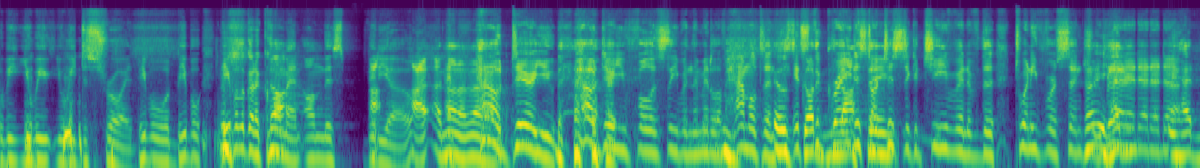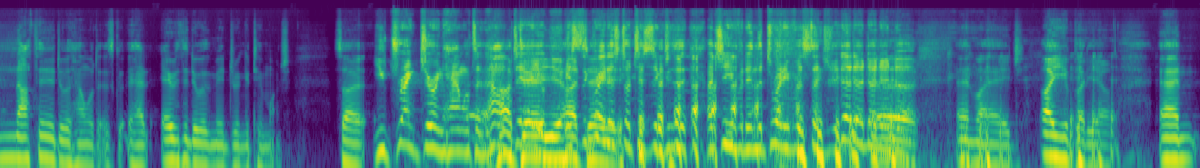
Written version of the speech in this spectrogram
You'll be you'll be you'll be destroyed. People will people people are going to No, comment on this video. I- I- no, no, no, How no. dare you? How dare you fall asleep in the middle of Hamilton? It was the greatest nothing- artistic achievement of the 21st no, century. it, Blah, had, da, da, da. it had nothing to do with Hamilton. It's It had everything to do with me drinking too much. So You drank during Hamilton. How, How dare, dare you? how It's the greatest you. artistic achievement in the 21st century. Uh, and my age. Oh, you bloody hell! And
